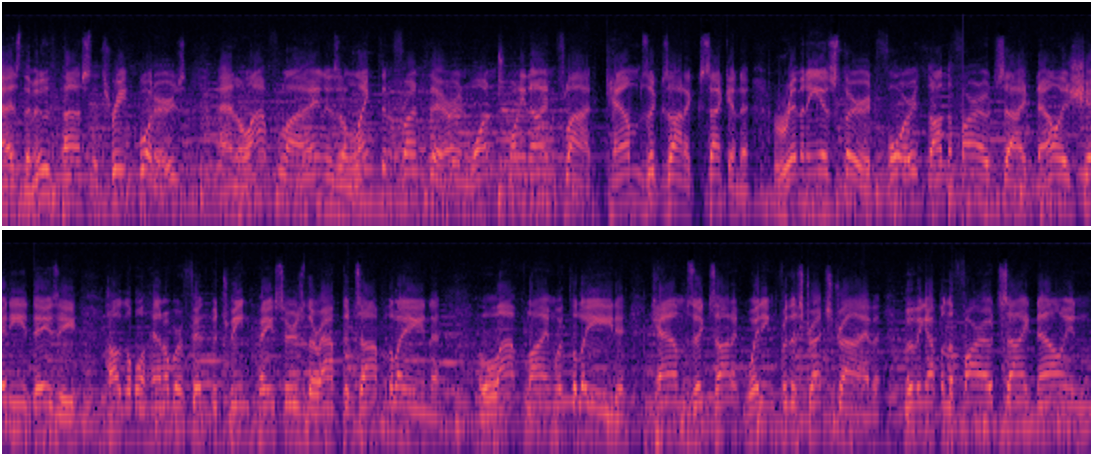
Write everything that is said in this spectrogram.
as they move past the three quarters. And Laugh Line is a length in front there in 129 flat. Cam's Exotic second. Rimini is third. Fourth on the far outside now is Shady Daisy. Huggable Hanover fifth between Pacers. They're at the top of the lane. Laugh Line with the lead. Cam's Exotic waiting for the stretch drive. Moving up on the far outside now in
